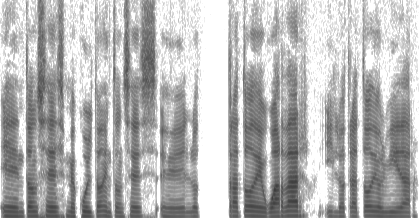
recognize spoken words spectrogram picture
entonces me oculto, entonces eh, lo trato de guardar y lo trato de olvidar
